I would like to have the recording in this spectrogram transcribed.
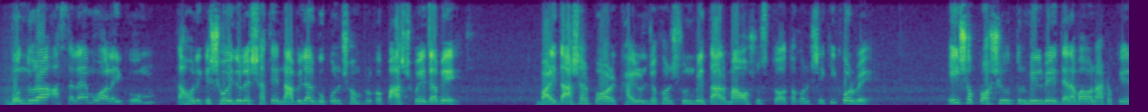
বন্ধুরা, আসসালামু আলাইকুম। তাহলে কি শহীদুলের সাথে নাবিলার গোপন সম্পর্ক পাশ হয়ে যাবে? বাড়িতে আসার পর খাইরুল যখন শুনবে তার মা অসুস্থ, তখন সে কি করবে? এই সব প্রশ্নের উত্তর মিলবে দেনা বাবা নাটকের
